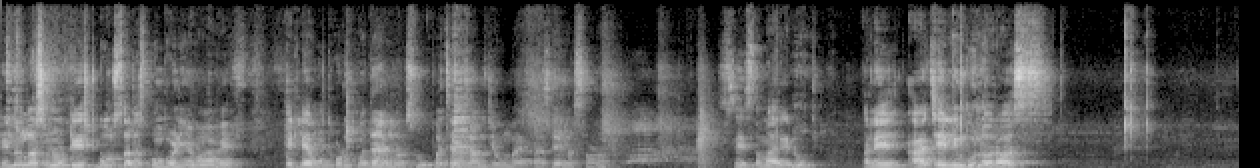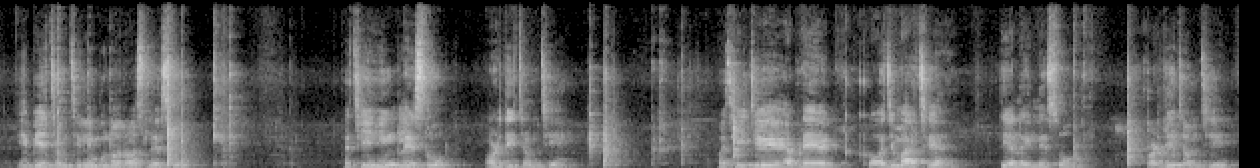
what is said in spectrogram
લીલું લસણનો ટેસ્ટ બહુ સરસ કુંભળિયામાં આવે. એટલે હું થોડુંક વધારે લઉં છું પચાસ ગ્રામ જેવું મારી પાસે લસણ છે સમારેલું. અને આ છે લીંબુનો રસ. એ બે ચમચી લીંબુનો રસ લેશું. પછી હિંગ લેશું, અડધી ચમચી. પછી જે આપણે અજમા છે તે લઈ લેશું, અડધી ચમચી.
